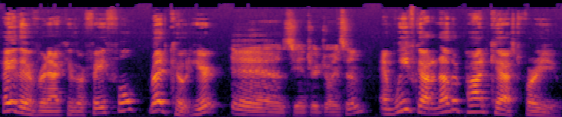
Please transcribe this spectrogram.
Hey there, Vernacular Faithful. Redcoat here, And Ciantier joins him. and we've got another podcast for you.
